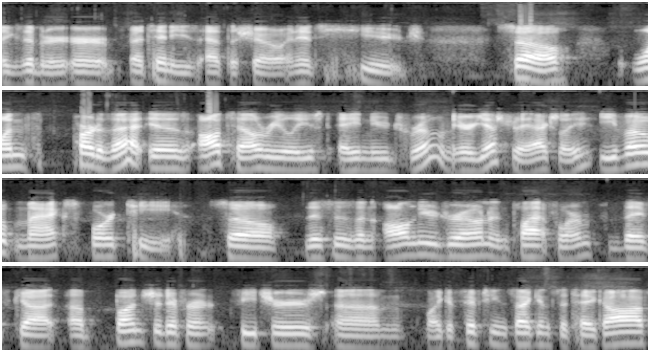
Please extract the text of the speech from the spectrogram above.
exhibitor or attendees at the show, and it's huge. So one th- part of that is Autel released a new drone here yesterday, actually, Evo Max 4T. So this is an all-new drone and platform. They've got a bunch of different features, um, like a 15 seconds to take off.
